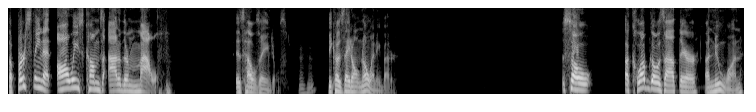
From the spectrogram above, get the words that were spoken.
the first thing that always comes out of their mouth is Hell's Angels Mm-hmm. because they don't know any better. So a club goes out there, a new one,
